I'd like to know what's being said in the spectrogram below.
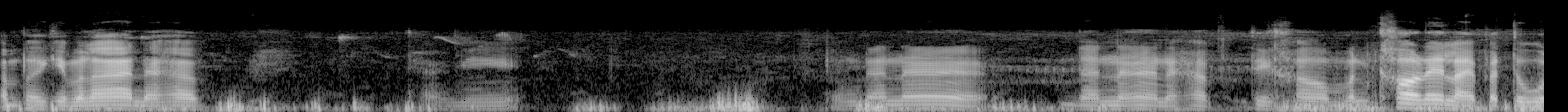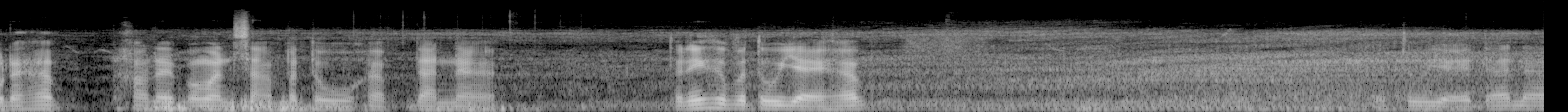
อำเภอเขมราชนะครับ ทางนี้ ตรงด้านหน้าด้านหน้านะครับ ที่เข้ามันเข้าได้หลายประตูนะครับ เข้าได้ประมาณสามประตูครับ ด้านหน้า ตัวนี้คือประตูใหญ่ครับ ประตูใหญ่ด้านหน้า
